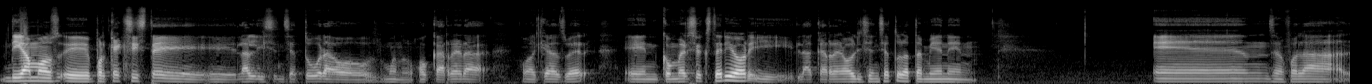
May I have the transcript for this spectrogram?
digamos, eh, porque existe eh, la licenciatura o, bueno, o carrera, como quieras ver, en comercio exterior y la carrera o licenciatura también en... en se me fue la,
